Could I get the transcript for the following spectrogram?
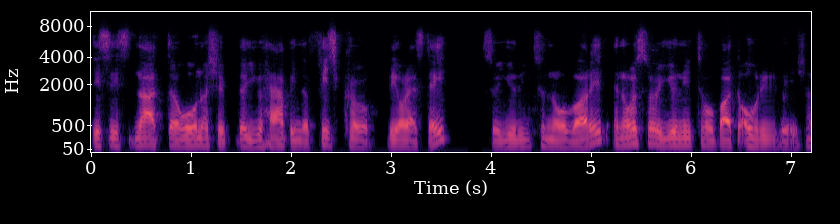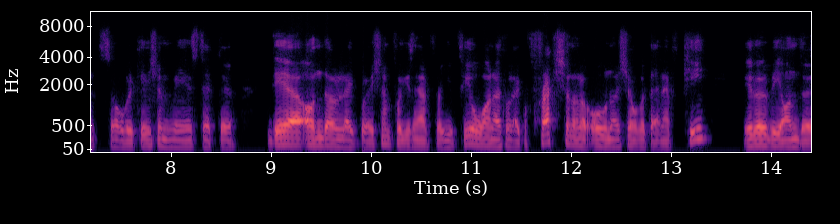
this is not the ownership that you have in the physical real estate. So you need to know about it. And also you need to know about the obligation. So obligation means that the, they are under regulation. For example, if you want to like a fractional ownership of the NFT, it will be under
